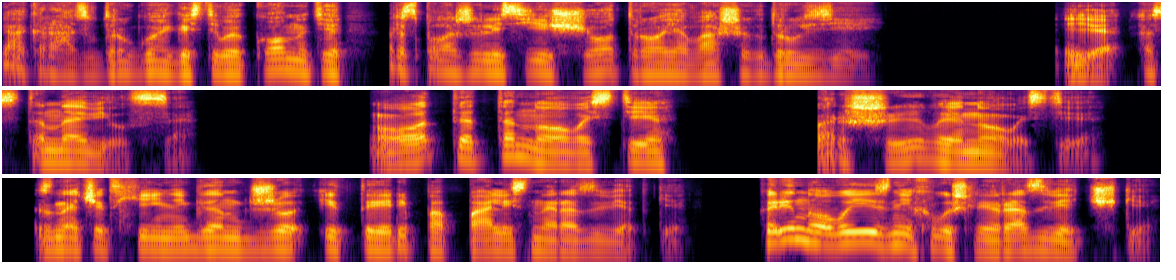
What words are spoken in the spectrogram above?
«Как раз в другой гостевой комнате расположились еще трое ваших друзей». Я остановился. Вот это новости. Паршивые новости. Значит, Хинниган, Джо и Терри попались на разведке. Хреновые из них вышли разведчики.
